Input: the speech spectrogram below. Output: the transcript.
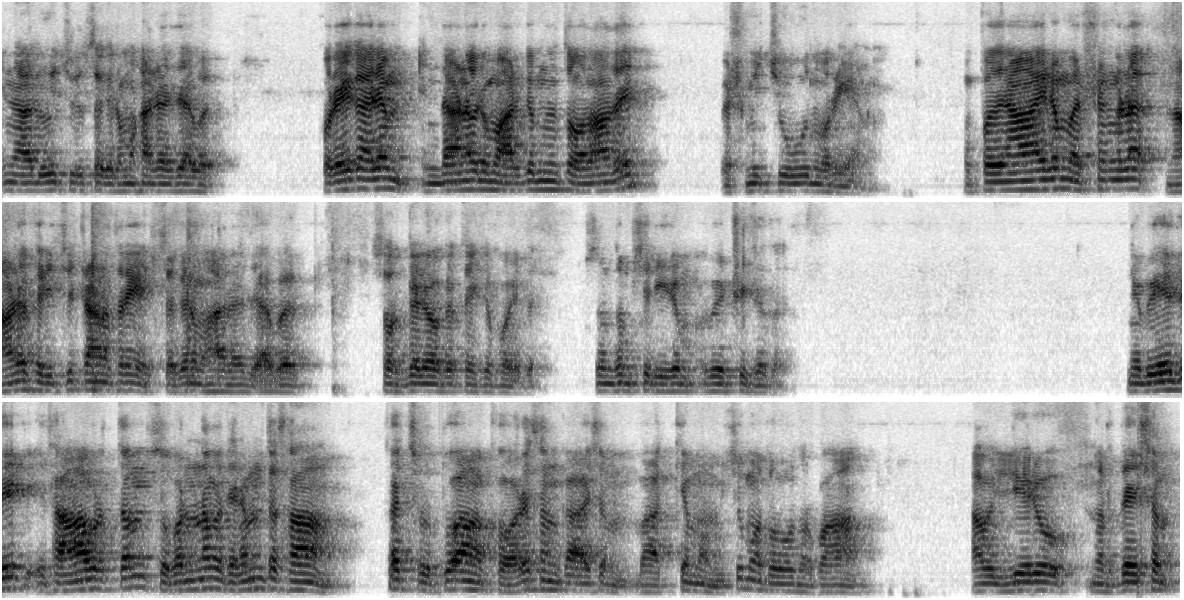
എന്ന് ആലോചിച്ചു സകര മഹാരാജാവ്. കുറേ കാലം എന്താണ് ഒരു മാർഗം എന്ന് തോന്നാതെ വിഷമിച്ചു എന്ന് പറയുകയാണ് മുപ്പതിനായിരം വർഷങ്ങൾ നാട് ഭരിച്ചിട്ടാണ് അത്രേ മഹാരാജാവ് സ്വർഗലോകത്തേക്ക് പോയത്. സ്വന്തം ശരീരം ഉപേക്ഷിച്ചത്. നിവേദിൽ യഥാവൃത്തം സുവർണവചനം തഥാം. തശ്രുത്വാ ഘോരസങ്കാശം വാക്യം അംശുമതോ നൃപാം. ആ വലിയൊരു നിർദ്ദേശം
